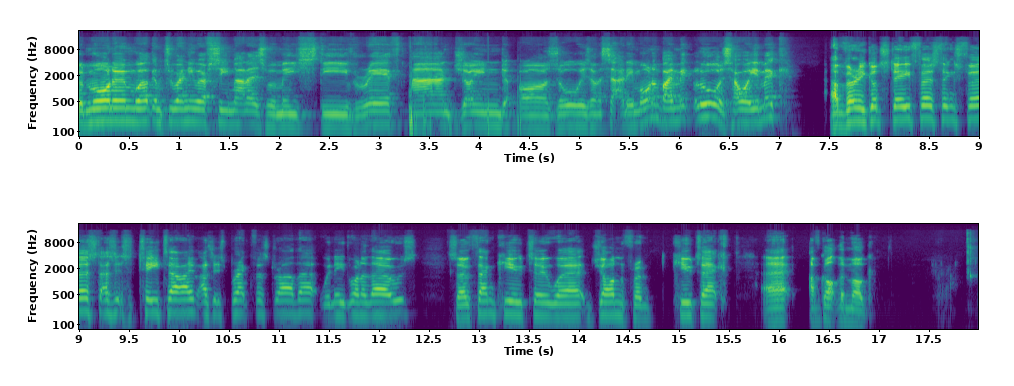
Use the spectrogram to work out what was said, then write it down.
Good morning, welcome to NUFC Matters with me, Steve Wraith, and joined as always on a Saturday morning by Mick Lowes. How are you, Mick? I'm very good, Steve. First things first, as it's a tea time, as it's breakfast rather, we need one of those. So thank you to uh, John from QTech. Uh, I've got the mug.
